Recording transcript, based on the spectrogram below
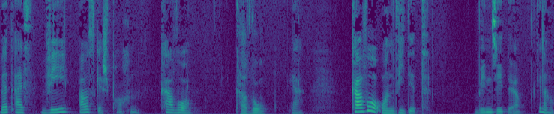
wird als W ausgesprochen. Кого. Kavo. Ja. Кого он видит? Wen sieht er? Genau.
